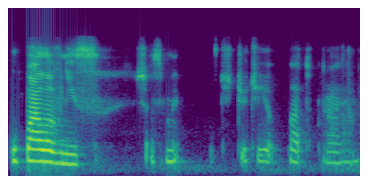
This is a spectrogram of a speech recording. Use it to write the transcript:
упала вниз. Сейчас мы чуть-чуть ее подправим.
